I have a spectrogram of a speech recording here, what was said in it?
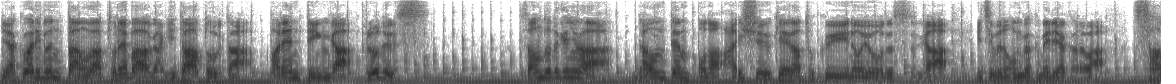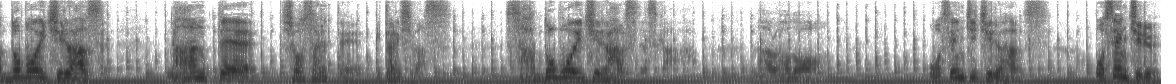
役割分担はトレバーがギターと歌バレンティンがプロデュース。サウンド的にはダウンテンポな哀愁系が得意のようですが一部の音楽メディアからはサッドボーイチルハウスなんて称されていたりします。サッドボーイチルハウスですか。なるほど。おセンチチルハウス。おセンチル。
